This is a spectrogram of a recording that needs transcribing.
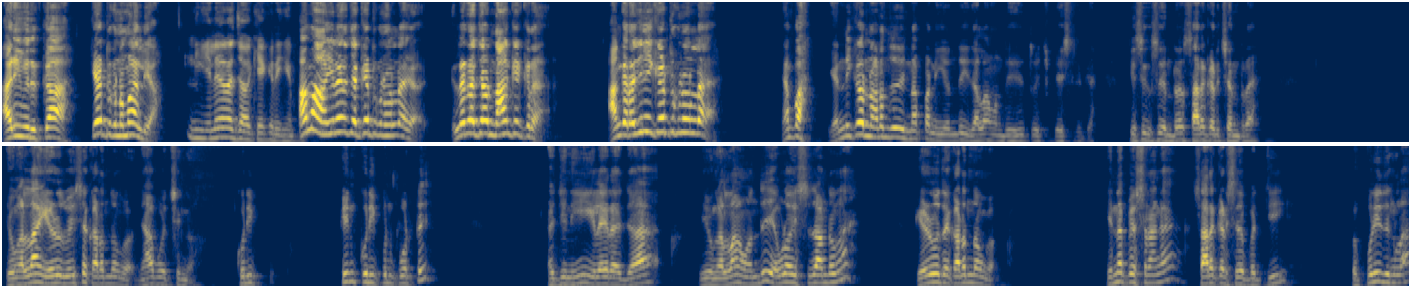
அறிவு இருக்கா? கேட்டுக்கணுமா இல்லையா? நீங்கள் இளையராஜாவை கேட்குறீங்க ஆமாம் இளையராஜா கேட்டுக்கணும்ல. இளையராஜா நான் கேட்குறேன் அங்கே ரஜினி கேட்டுக்கணும்ல. ஏன்பா என்றைக்கோ நடந்தது. என்னப்பா நீ வந்து இதெல்லாம் வந்து இழுத்து வச்சு பேசியிருக்க? கிசு கிசுன்ற சரக்கடிச்சன்ற. இவங்கெல்லாம் எழுபது வயசை கடந்தவங்க. ஞாபகம் வச்சுங்க குறிப்பு பின் குறிப்புன்னு போட்டு ரஜினி இளையராஜா இவங்கெல்லாம் வந்து எவ்வளோ வயசு தாண்டவங்க? எழுபதை கடந்தவங்க. என்ன பேசுகிறாங்க சரக்கு அடிச்சதை பற்றி. இப்போ புரியுதுங்களா?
